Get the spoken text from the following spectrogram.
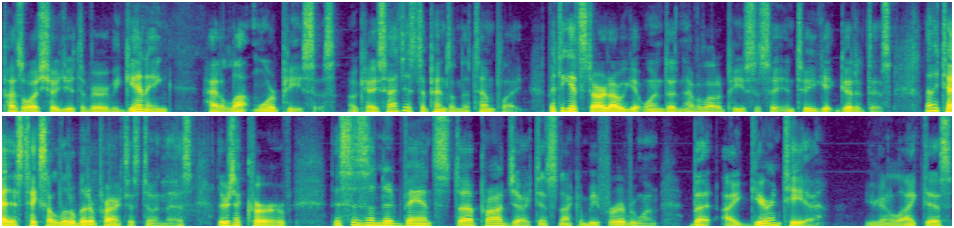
puzzle I showed you at the very beginning had a lot more pieces. Okay, so that just depends on the template. But to get started, I would get one that doesn't have a lot of pieces so until you get good at this. Let me tell you, this takes a little bit of practice doing this. There's a curve. This is an advanced uh, project. It's not going to be for everyone. But I guarantee you, you're going to like this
